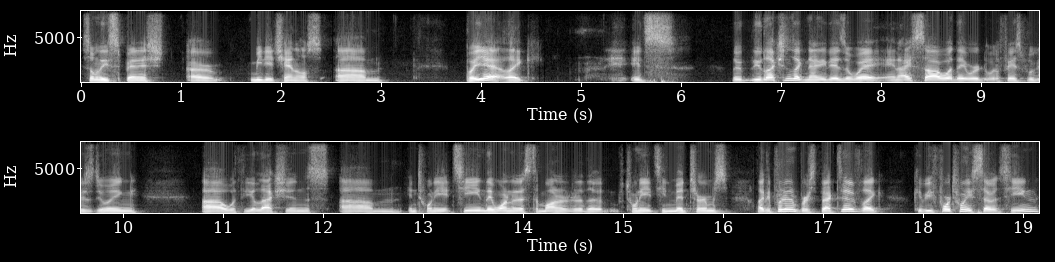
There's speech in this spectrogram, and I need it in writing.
Some of these Spanish uh, media channels. Um, but yeah, like it's the, the election's like 90 days away, and I saw what they were what Facebook is doing uh, with the elections um, in 2018. They wanted us to monitor the 2018 midterms. Like to put it in perspective, like could before 2017,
